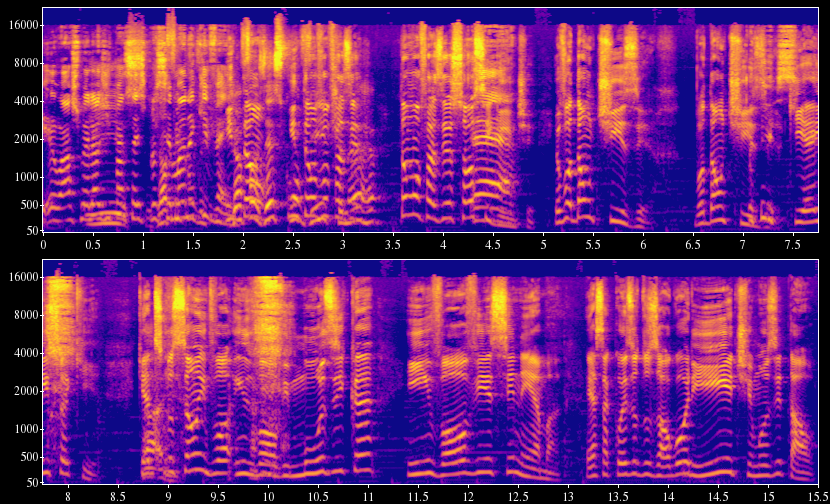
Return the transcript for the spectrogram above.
Eu acho melhor a gente passar isso pra Isso, já semana que vem. já Então, fazer esse então eu vou convite, fazer, né? então vou fazer só o É. seguinte. Eu vou dar um teaser. Vou dar um teaser, Isso. que é isso aqui. Que a discussão envol- envolve música e envolve cinema. Essa coisa dos algoritmos e tal.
